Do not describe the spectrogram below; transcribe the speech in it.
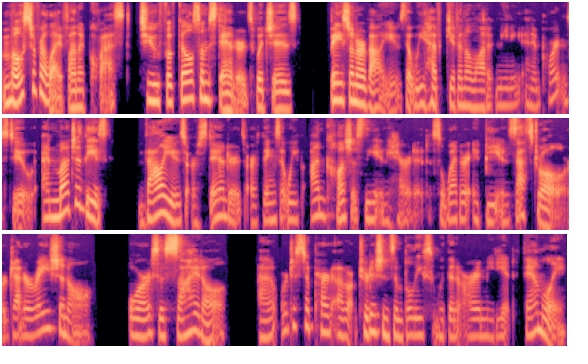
most of our life on a quest to fulfill some standards, which is based on our values that we have given a lot of meaning and importance to. And much of these values or standards are things that we've unconsciously inherited. So whether it be ancestral or generational, or societal uh, or just a part of traditions and beliefs within our immediate family.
